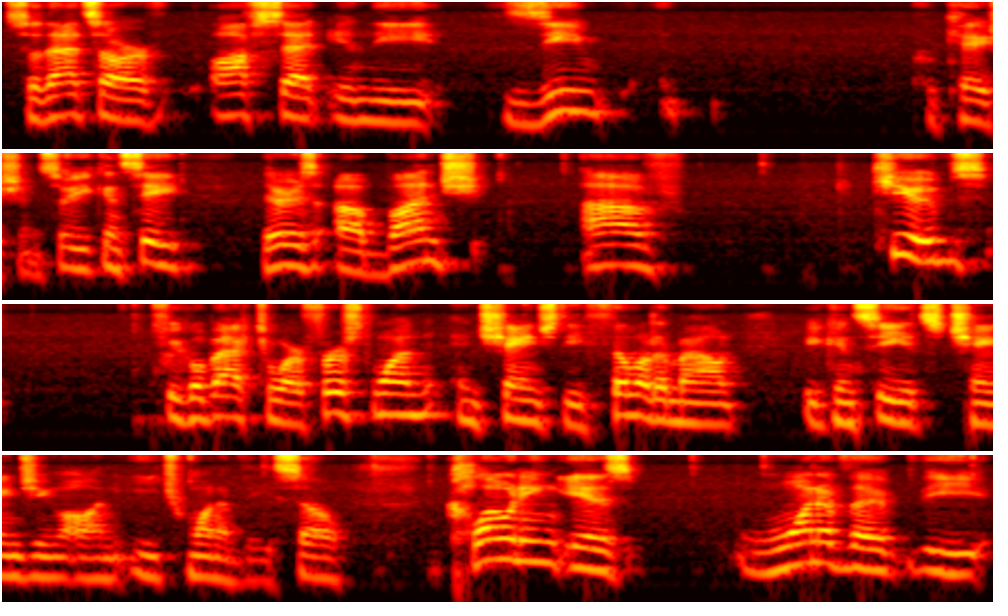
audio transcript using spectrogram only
So that's our offset in the Z location. So you can see there's a bunch of cubes. If we go back to our first one and change the fillet amount, you can see it's changing on each one of these. So cloning is one of the, the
